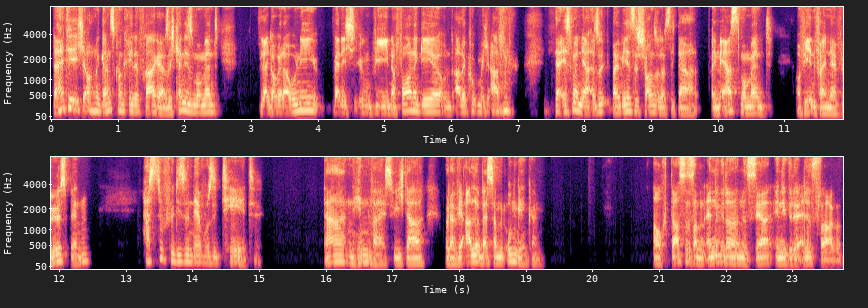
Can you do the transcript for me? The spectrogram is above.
Da hätte ich auch eine ganz konkrete Frage. Also ich kenne diesen Moment vielleicht auch in der Uni, wenn ich irgendwie nach vorne gehe und alle gucken mich an. Da ist man ja, also bei mir ist es schon so, dass ich da im ersten Moment auf jeden Fall nervös bin. Hast du für diese Nervosität da ein Hinweis, wie ich da oder wir alle besser mit umgehen können? Auch das ist am Ende wieder eine sehr individuelle Frage.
